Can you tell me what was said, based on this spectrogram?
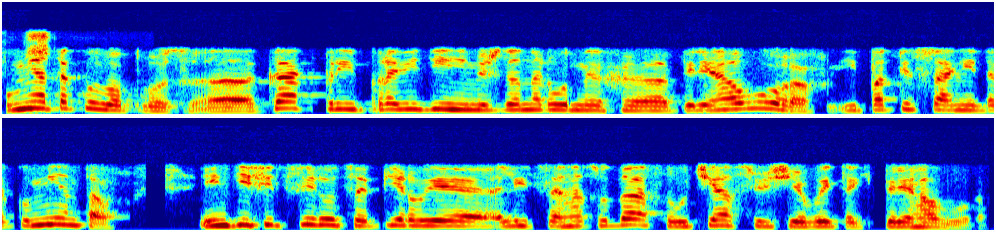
У меня такой вопрос. Э, как при проведении международных э, переговоров и подписании документов идентифицируются первые лица государства, участвующие в этих переговорах?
